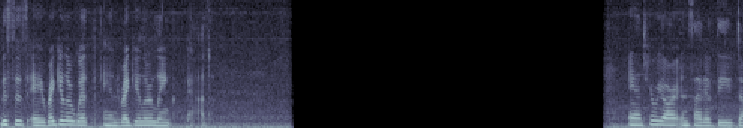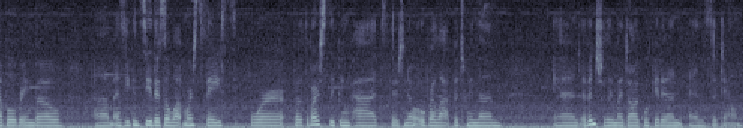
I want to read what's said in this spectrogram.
This is a regular width and regular length pad. And here we are inside of the double rainbow. Um, as you can see, there's a lot more space for both of our sleeping pads. There's no overlap between them. And eventually my dog will get in and sit down.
